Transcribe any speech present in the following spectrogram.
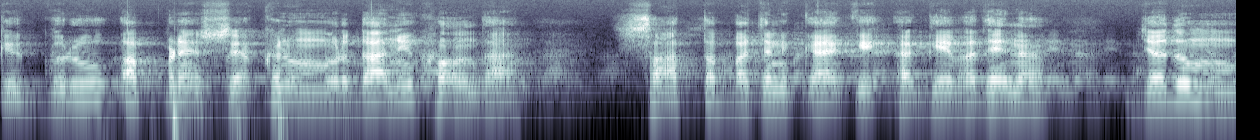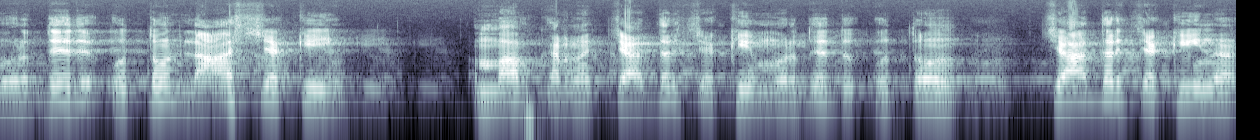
ਕਿ ਗੁਰੂ ਆਪਣੇ ਸਿੱਖ ਨੂੰ ਮੁਰਦਾ ਨਹੀਂ ਖਵਾਉਂਦਾ। ਸੱਤ ਬਚਨ ਕਹਿ ਕੇ ਅੱਗੇ ਵਧੇ ਨਾ। ਜਦੋਂ ਮੁਰਦੇ ਦੇ ਉੱਤੋਂ ਲਾਸ਼ ਚੱਕੀ, ਮਾਫ ਕਰਨਾ ਚਾਦਰ ਚੱਕੀ, ਮੁਰਦੇ ਦੇ ਉੱਤੋਂ ਚਾਦਰ ਚੱਕੀ ਨਾ,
